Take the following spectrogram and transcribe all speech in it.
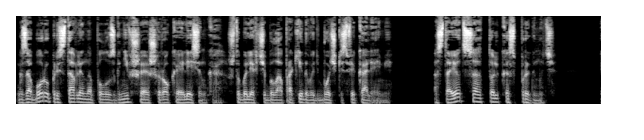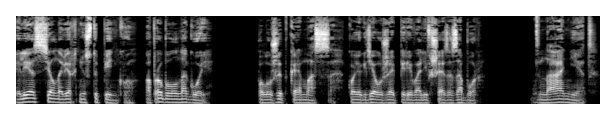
К забору приставлена полусгнившая широкая лесенка, чтобы легче было опрокидывать бочки с фекалиями. Остается только спрыгнуть. Элиас сел на верхнюю ступеньку, попробовал ногой. Полужидкая масса, кое-где уже перевалившая за забор. Дна нет.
